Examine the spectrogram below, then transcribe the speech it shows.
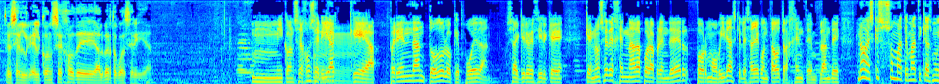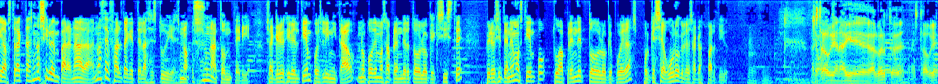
Entonces, el, el consejo de Alberto, ¿cuál sería? Mm, Mi consejo sería Mm. que aprendan todo lo que puedan. O sea, quiero decir que, que no se dejen nada por aprender por movidas que les haya contado otra gente. En plan de, no, es que eso son matemáticas muy abstractas, no sirven para nada, no hace falta que te las estudies. No, eso es una tontería. O sea, quiero decir, el tiempo es limitado, no podemos aprender todo lo que existe, pero si tenemos tiempo, tú aprende todo lo que puedas, porque seguro que le sacas partido. Ha estado bien ahí, eh, Alberto, ¿eh? ha estado bien.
